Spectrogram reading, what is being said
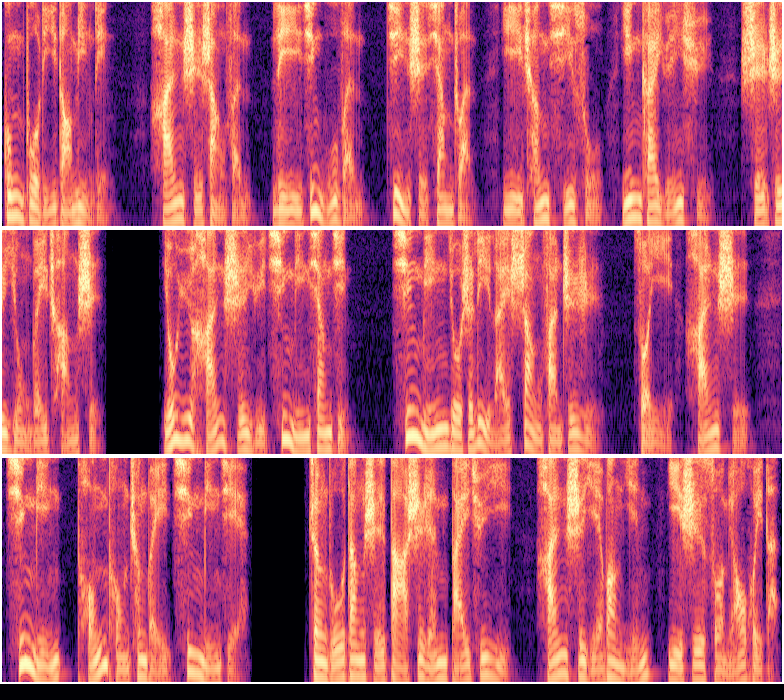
公布了一道命令：寒食上坟，礼经无闻，进士相传，已成习俗，应该允许，使之永为常事。由于寒食与清明相近，清明又是历来上饭之日，所以寒食、清明统统称为清明节。正如当时大诗人白居易《寒食野望吟》一诗所描绘的：“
